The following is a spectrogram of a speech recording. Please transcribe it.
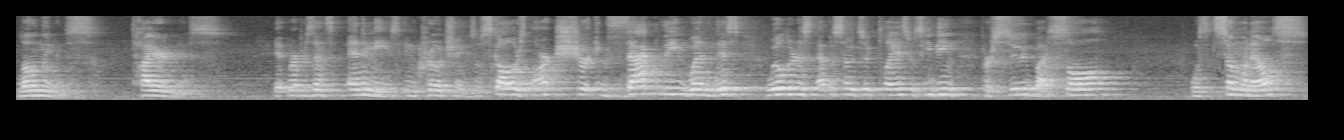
loneliness, tiredness. It represents enemies encroaching. So scholars aren't sure exactly when this wilderness episode took place. Was he being pursued by Saul? Was it someone else?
